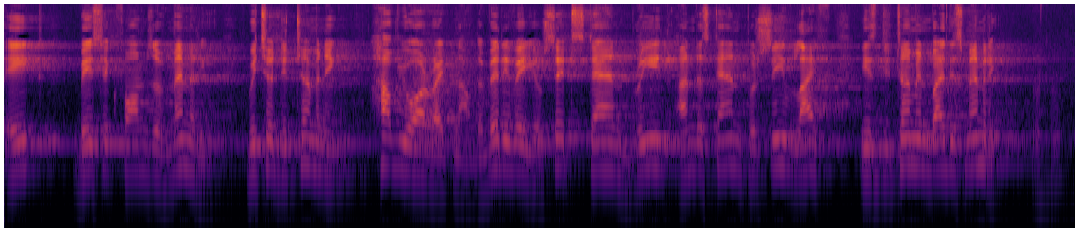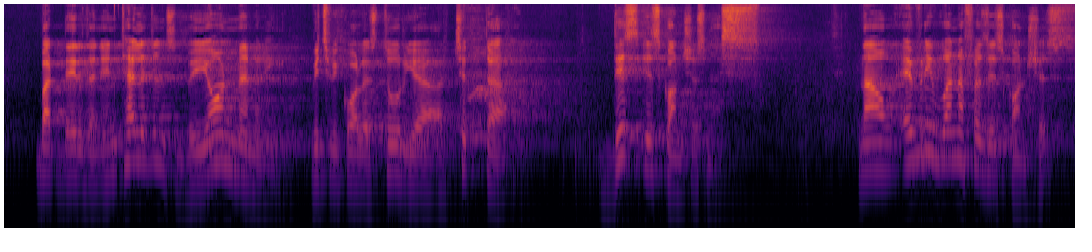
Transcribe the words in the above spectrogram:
eight basic forms of memory, which are determining how you are right now. The very way you sit, stand, breathe, understand, perceive life is determined by this memory. But there is an intelligence beyond memory, which we call as turiya or chitta. This is consciousness. Now, every one of us is conscious.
